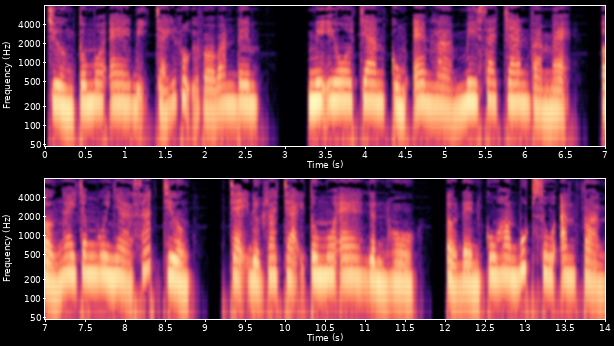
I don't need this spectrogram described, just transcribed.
Trường Tomoe bị cháy rụi vào ban đêm. Mio-chan cùng em là Misa-chan và mẹ ở ngay trong ngôi nhà sát trường, chạy được ra trại Tomoe gần hồ, ở đền Kuhon Butsu an toàn.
